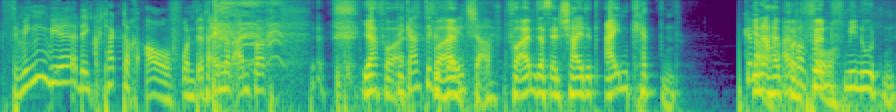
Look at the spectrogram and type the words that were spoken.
zwingen wir den Kontakt doch auf und verändern einfach ja, vor, die ganze vor Gesellschaft. Allem, vor allem, das entscheidet ein Captain. Genau, Innerhalb von fünf so. Minuten.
